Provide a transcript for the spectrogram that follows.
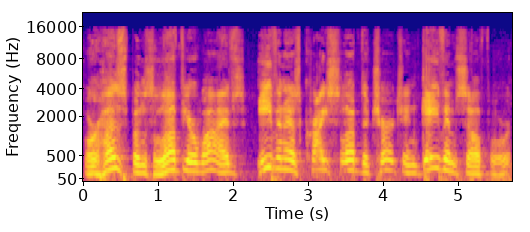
Or husbands, love your wives even as Christ loved the church and gave himself for it.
